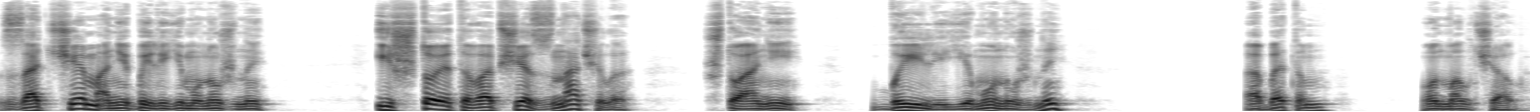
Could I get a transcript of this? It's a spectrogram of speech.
Зачем они были ему нужны? И что это вообще значило, что они были ему нужны, об этом он молчал.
